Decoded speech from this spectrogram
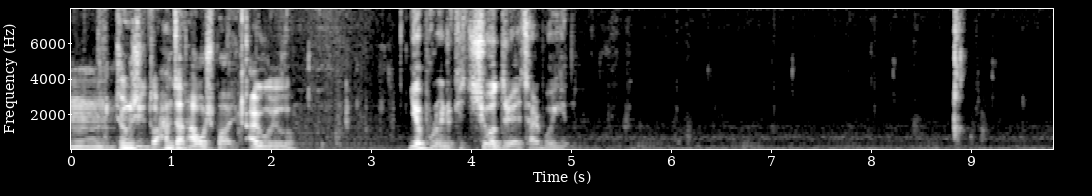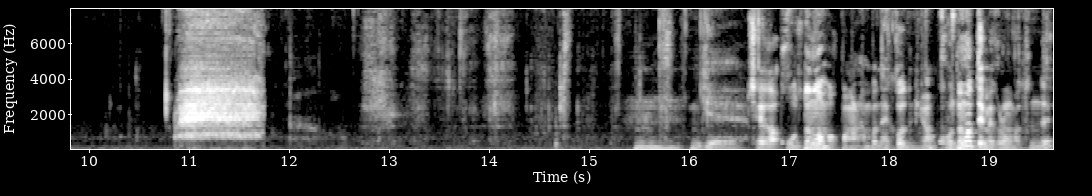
음, 정식도 한잔 하고 싶어가지고. 아이고 이거 옆으로 이렇게 치워드려야 잘 보이겠네. 음, 이게 제가 고등어 먹방을 한번 했거든요. 고등어 때문에 그런 것 같은데.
